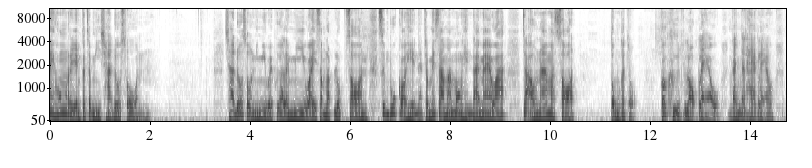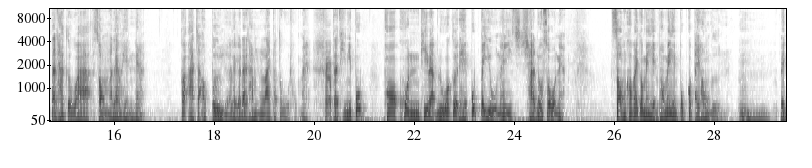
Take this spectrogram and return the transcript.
ในห้องเรียนก็จะมี Shadow Zone Shadow Zone นี้มีไว้เพื่ออะไรมีไว้สำหรับหลบซ่อน ซึ่งผู้ก่อเหตุเนี่ยจะไม่สามารถมองเห็นได้แม้ว่า จะเอาหน้ามาสอดตรงกระจก ก็คือล็อกแล้ว กันกระแทกแล้ว แต่ถ้าเกิดว่าส่องมาแล้วเห็นเนี่ย ก็อาจจะเอาปืนหรืออะไรก็ได้ทำลายประตูถูกไหมครับแต่ทีนี้ปุ๊บพอคนที่แบบรู้ว่าเกิดเหตุปุ๊บไปอยู่ใน Shadow Zone เนี่ย ส่องเข้าไปก็ไม่เห็นเพราะไม่เห็นปุ๊บก็ไปห้องอื่นเป็น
